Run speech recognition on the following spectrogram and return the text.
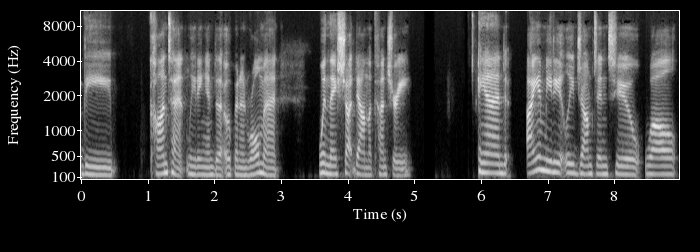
the content leading into open enrollment when they shut down the country. And I immediately jumped into, well,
